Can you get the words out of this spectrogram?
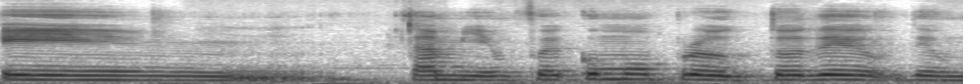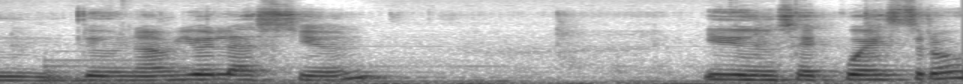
em, también fue como producto de, de un- de una violación y de un secuestro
